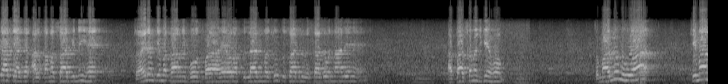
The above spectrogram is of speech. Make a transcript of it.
کہا کہ اگر القمہ صاحب نہیں ہے، تو علم کے مقام میں بہت بڑا ہے اور عبداللہ بن مسعود تو صاحب الوساد و نالین ہے اب بات سمجھ گئے ہو تو معلوم ہوا کہ امام،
